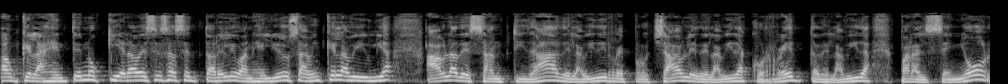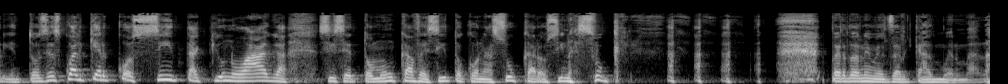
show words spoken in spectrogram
Aunque la gente no quiera a veces aceptar el Evangelio, saben que la Biblia habla de santidad, de la vida irreprochable, de la vida correcta, de la vida para el Señor. Y entonces cualquier cosita que uno haga, si se tomó un cafecito con azúcar o sin azúcar, Perdóneme el sarcasmo, hermano.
